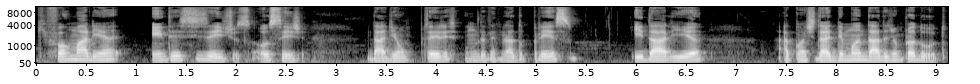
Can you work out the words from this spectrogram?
que formaria entre esses eixos, ou seja, daria um, um determinado preço e daria a quantidade demandada de um produto.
